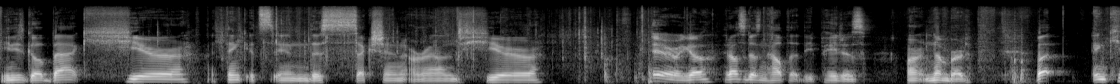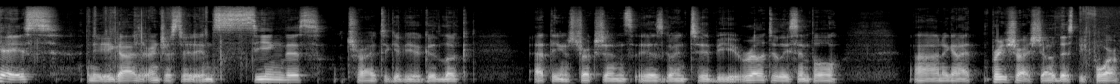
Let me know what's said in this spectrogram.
You need to go back here. I think it's in this section around here. There we go. It also doesn't help that the pages aren't numbered. But in case any of you guys are interested in seeing this, I'll try to give you a good look at the instructions. It is going to be relatively simple. Uh, and again, I'm pretty sure I showed this before.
